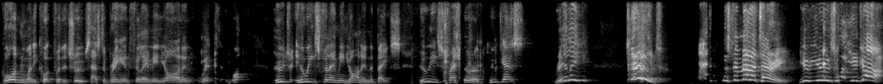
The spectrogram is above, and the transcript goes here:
Gordon, when he cooked for the troops, has to bring in filet mignon and wh- what? Who who eats filet mignon in the base? Who eats fresh herbs? Who gets really, dude? It's the military. You use what you got.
